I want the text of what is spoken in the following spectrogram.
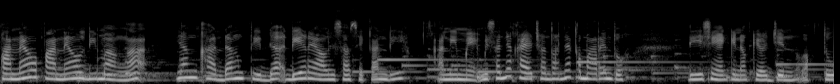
panel-panel di manga yang kadang tidak direalisasikan di anime. Misalnya kayak contohnya kemarin tuh di Shingeki no Kyojin waktu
